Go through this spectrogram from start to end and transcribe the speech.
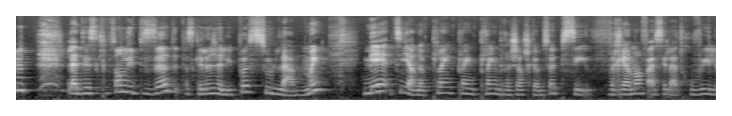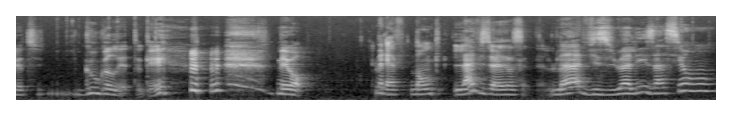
la description de l'épisode parce que là, je l'ai pas sous la main. Mais, il y en a plein, plein, plein de recherches comme ça puis c'est vraiment facile à trouver. Là, tu Google it, OK? Mais bon. Bref, donc la visualisation, la visualisation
